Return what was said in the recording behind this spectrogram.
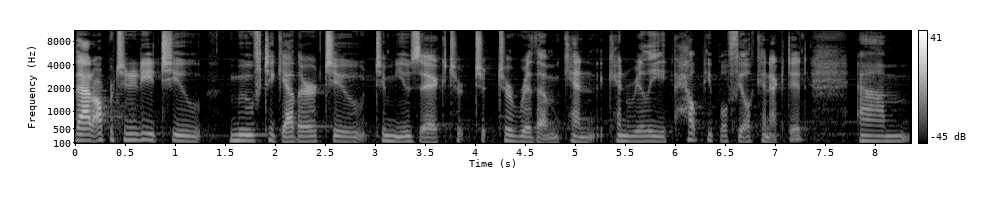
That opportunity to move together to, to music, to, to, to rhythm can, can really help people feel connected. Um,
